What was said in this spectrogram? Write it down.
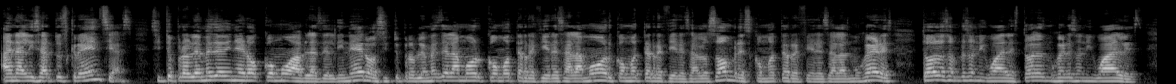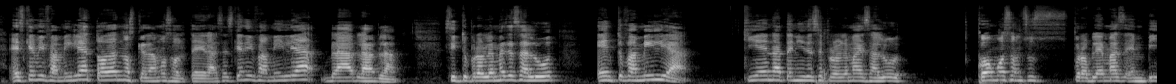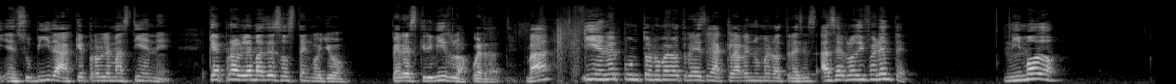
Analizar tus creencias. Si tu problema es de dinero, ¿cómo hablas del dinero? Si tu problema es del amor, ¿cómo te refieres al amor? ¿Cómo te refieres a los hombres? ¿Cómo te refieres a las mujeres? Todos los hombres son iguales, todas las mujeres son iguales. Es que en mi familia todas nos quedamos solteras. Es que en mi familia, bla, bla, bla. Si tu problema es de salud, en tu familia, ¿quién ha tenido ese problema de salud? ¿Cómo son sus problemas en, su vida? ¿Qué problemas tiene? ¿Qué problemas de esos tengo yo? Pero escribirlo, acuérdate, ¿va? Y en el punto número 3, la clave número 3 es hacerlo diferente. Ni modo.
